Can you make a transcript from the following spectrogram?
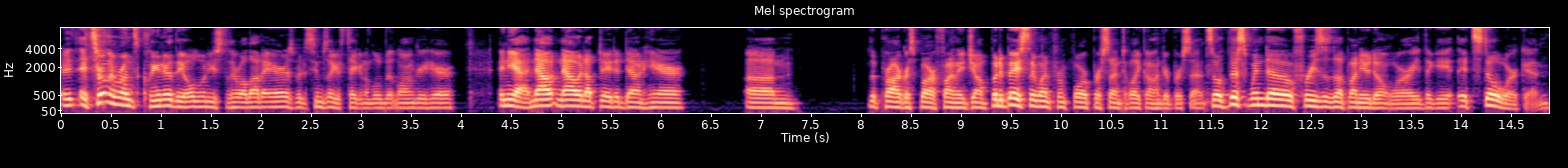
it, it certainly runs cleaner. The old one used to throw a lot of errors, but it seems like it's taking a little bit longer here. And yeah, now now it updated down here. Um, the progress bar finally jumped, but it basically went from 4% to like 100%. So if this window freezes up on you, don't worry. The gate, it's still working.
